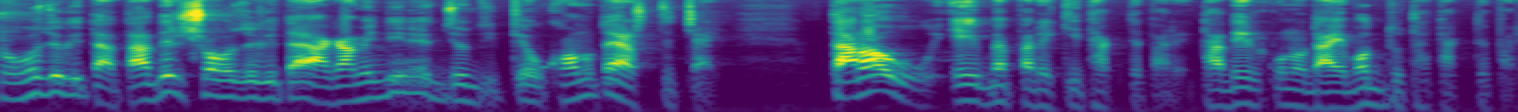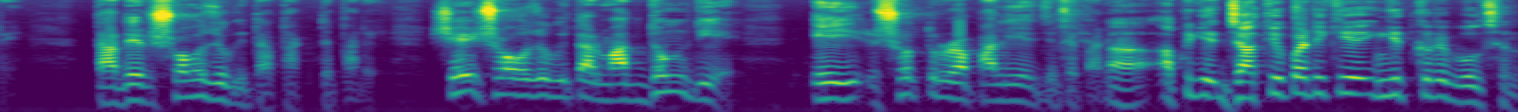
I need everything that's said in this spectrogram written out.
সহযোগিতা তাদের সহযোগিতায় আগামী দিনে যদি কেউ ক্ষমতায় আসতে চায় তারাও এই ব্যাপারে কি থাকতে পারে? তাদের কোনো দায়বদ্ধতা থাকতে পারে? তাদের সহযোগিতা থাকতে পারে? সেই সহযোগিতার মাধ্যম দিয়ে এই শত্রুরা পালিয়ে যেতে পারে। আপনি কি জাতীয় পার্টিকে ইঙ্গিত করে বলছেন?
